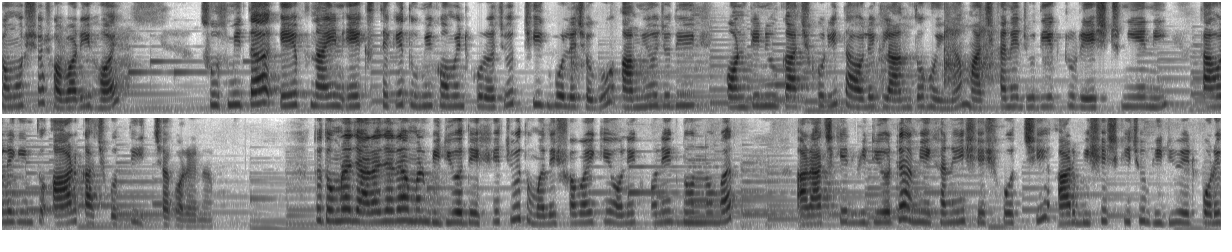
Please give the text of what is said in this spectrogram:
সমস্যা সবারই হয়। সুস্মিতা এফ নাইন এক্স থেকে তুমি কমেন্ট করেছ ঠিক বলেছ গো। আমিও যদি কন্টিনিউ কাজ করি তাহলে ক্লান্ত হই না। মাঝখানে যদি একটু রেস্ট নিয়ে নিই তাহলে কিন্তু আর কাজ করতে ইচ্ছা করে না। তো তোমরা যারা যারা আমার ভিডিও দেখেছ, তোমাদের সবাইকে অনেক অনেক ধন্যবাদ। আর আজকের ভিডিওটা আমি এখানেই শেষ করছি। আর বিশেষ কিছু ভিডিও এরপরে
